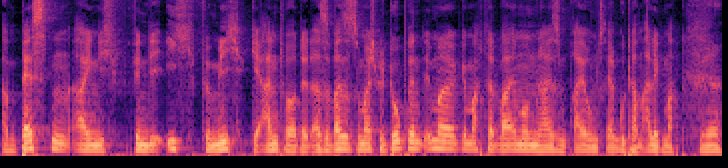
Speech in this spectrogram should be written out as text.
am besten eigentlich, finde ich, für mich geantwortet. Also was es zum Beispiel Dobrindt immer gemacht hat, war immer um den heißen Brei rumzudrehen. Gut, haben alle gemacht. Ja.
